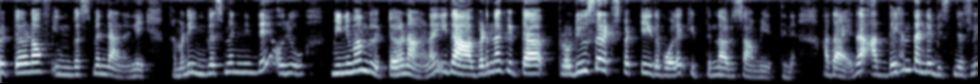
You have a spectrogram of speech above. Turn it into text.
റിട്ടേൺ ഓഫ് ഇൻവെസ്റ്റ്മെന്റ് ആണ് അല്ലേ? നമ്മുടെ ഇൻവെസ്റ്റ്മെന്റിന്റെ ഒരു മിനിമം റിട്ടേൺ ആണ്. ഇത് അവിടെ നിന്ന് കിട്ടുക പ്രൊഡ്യൂസർ എക്സ്പെക്ട് ചെയ്ത പോലെ കിട്ടുന്ന ഒരു സമയത്തിന്. അതായത് അദ്ദേഹം തന്റെ ബിസിനസ്സിൽ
